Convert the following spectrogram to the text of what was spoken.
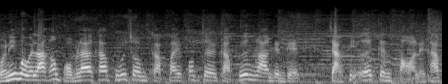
วันนี้หมดเวลาของผมแล้วครับคุณผู้ชมกลับไปพบเจอกับเรื่องราวเด็ดๆ จากพี่เอิร์ธกันต่อเลยครับ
